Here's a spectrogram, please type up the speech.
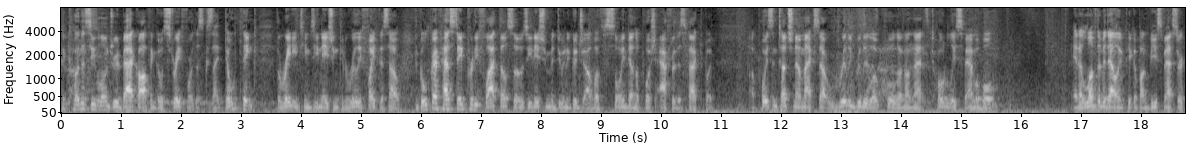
They could have seen Lone Druid back off and go straight for this because I don't think the Radiant Team Z Nation could really fight this out. The Gold Graph has stayed pretty flat though, so Z Nation been doing a good job of slowing down the push after this fact. But uh, Poison Touch now maxed out, really really low cooldown on that. It's totally spammable. And I love the medallion pickup on Beastmaster.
